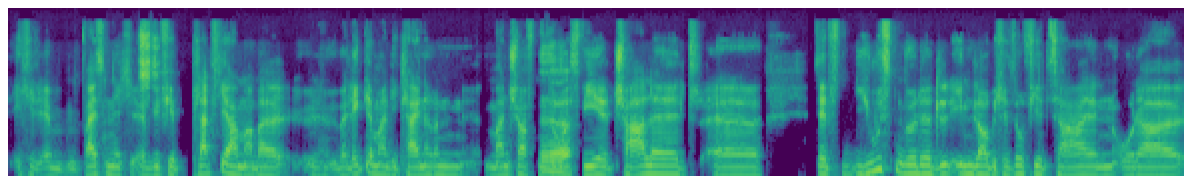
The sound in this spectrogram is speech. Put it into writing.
ich äh, weiß nicht, äh, wie viel Platz die haben, aber äh, überleg dir mal die kleineren Mannschaften, Ja. sowas wie Charlotte, äh, selbst Houston würde ihm, glaube ich, so viel zahlen oder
